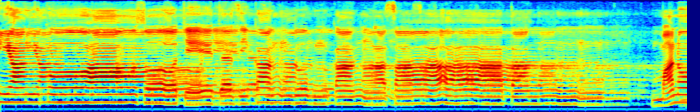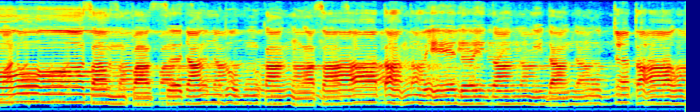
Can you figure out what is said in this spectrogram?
යංකෝ ආවුසෝ චේතසිකං දුක්කං අසාතං මනෝ සම්පස්සජං දුක්කං අසාතං වේදයිතං ඉදං උච්චතාවසෝ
